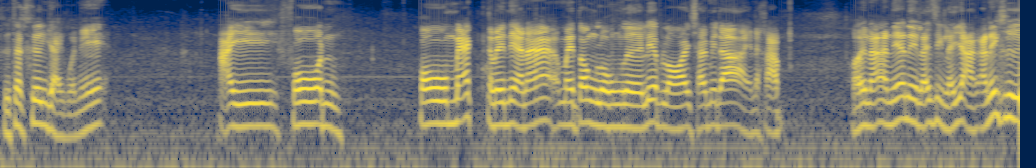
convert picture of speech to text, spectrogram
คือถ้าเครื่องใหญ่กว่านี้ iPhone Pro Max อะไรเนี่ยนะฮะไม่ต้องลงเลยเรียบร้อยใช้ไม่ได้นะครับ เพราะฉะนั้นอันนี้นี่หลายสิ่งหลายอย่าง อันนี้คือ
